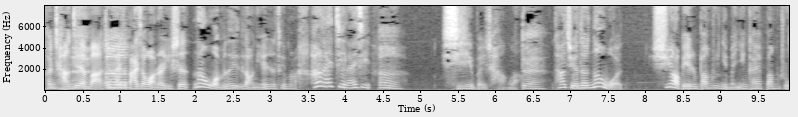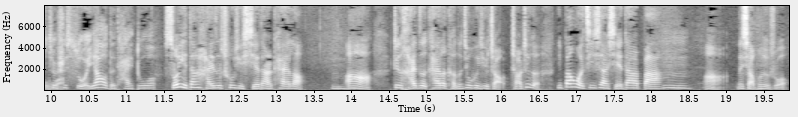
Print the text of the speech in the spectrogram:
很常见吧？这孩子把脚往这儿一伸，那我们的老年人特别妈妈啊，来系来系，嗯，习以为常了。对，他觉得那我需要别人帮助，你们应该帮助我，就是索要的太多。所以当孩子出去鞋带开了，嗯啊，这个孩子开了，可能就会去找找这个，你帮我系一下鞋带吧。嗯啊，那小朋友说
